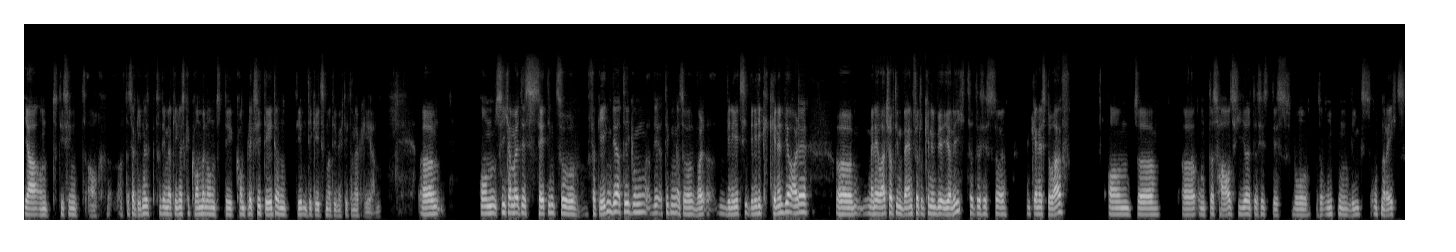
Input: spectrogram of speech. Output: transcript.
Ja, und die sind auch auf das Ergebnis, zu dem Ergebnis gekommen und die Komplexität, um die, die geht es mir, die möchte ich dann erklären. Ähm, um sich einmal das Setting zu vergegenwärtigen, also Venedig, Venedig kennen wir alle, ähm, meine Ortschaft im Weinviertel kennen wir eher nicht, das ist ein kleines Dorf. Und, äh, äh, und das Haus hier, das ist das, wo, also unten links, unten rechts,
